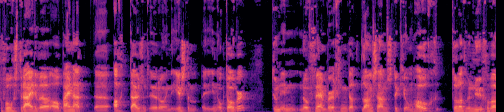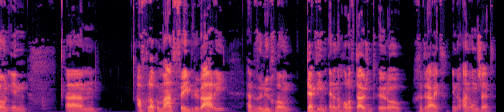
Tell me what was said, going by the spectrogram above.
Vervolgens draaiden we al bijna uh, 8000 euro in de eerste in oktober. Toen in november ging dat langzaam een stukje omhoog. Totdat we nu gewoon in um, afgelopen maand februari hebben we nu gewoon 13.500 euro gedraaid in, aan omzet.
